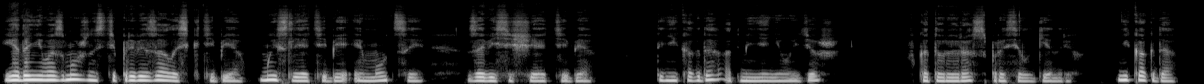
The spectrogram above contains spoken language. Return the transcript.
Я до невозможности привязалась к тебе, мысли о тебе, эмоции, зависящие от тебя. Ты никогда от меня не уйдешь? В который раз спросил Генрих. Никогда,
